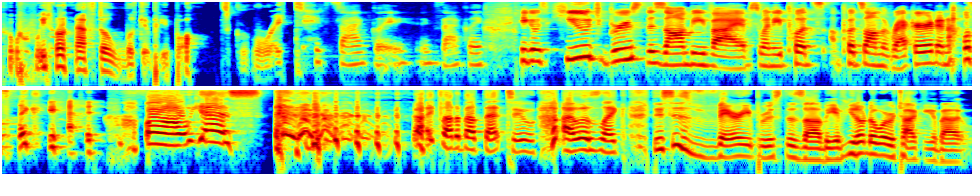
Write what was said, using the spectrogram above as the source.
we don't have to look at people. It's great. Exactly. Exactly. He goes, huge Bruce the zombie vibes when he puts puts on the record. And I was like, Yes. Oh yes. I thought about that too. I was like, this is very Bruce the Zombie. If you don't know what we're talking about,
